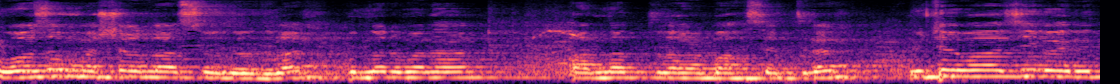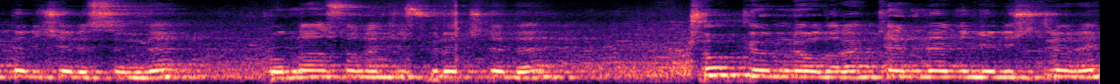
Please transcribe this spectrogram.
muazzam başarılar sığdırdılar. Bunları bana anlattılar, bahsettiler. Mütevazi gayretler içerisinde bundan sonraki süreçte de çok yönlü olarak kendilerini geliştirerek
